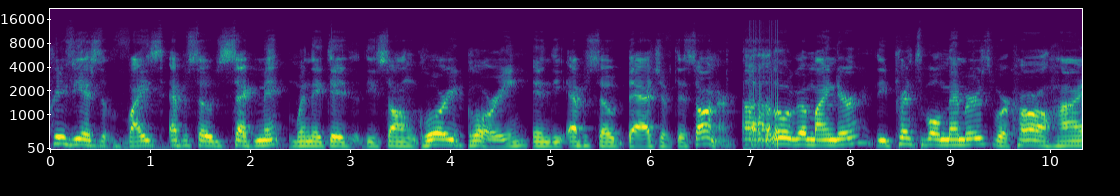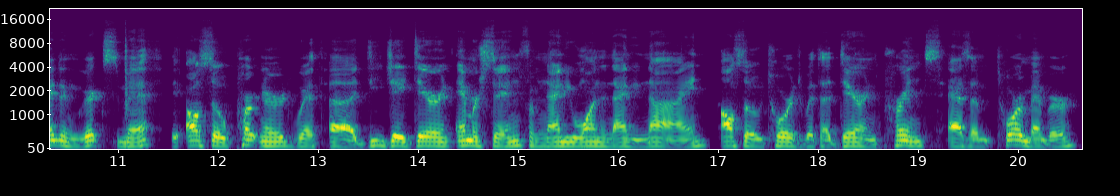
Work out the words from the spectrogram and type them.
previous Vice episode segment when they did the song Glory Glory in the episode Badge of Dishonor. Uh, a little reminder, the principal members were Karl Hyde and Rick Smith. They also partnered with uh, DJ Darren Emerson from 91 to 99. Also toured with a Darren Price as a tour member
